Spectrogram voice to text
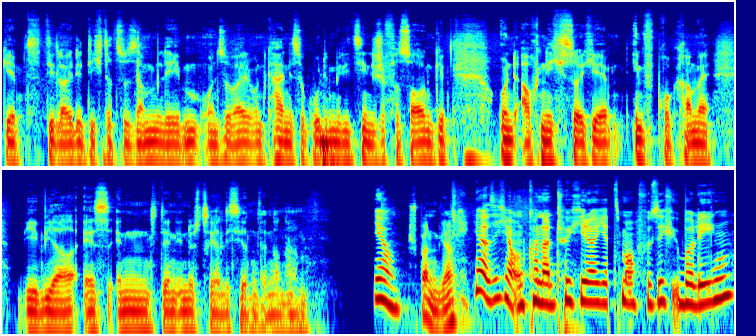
gibt, die Leute dichter zusammenleben und so weiter und keine so gute medizinische Versorgung gibt und auch nicht solche Impfprogramme, wie wir es in den industrialisierten Ländern haben. Ja. Spannend, ja? Ja, sicher. Und kann natürlich jeder jetzt mal auch für sich überlegen.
